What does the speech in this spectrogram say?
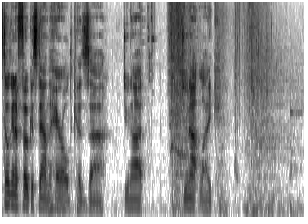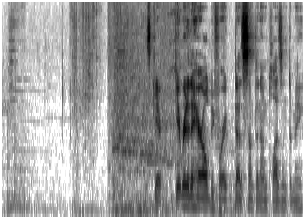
Still gonna focus down the Herald because uh, do not, do not like. Just get get rid of the Herald before it does something unpleasant to me.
